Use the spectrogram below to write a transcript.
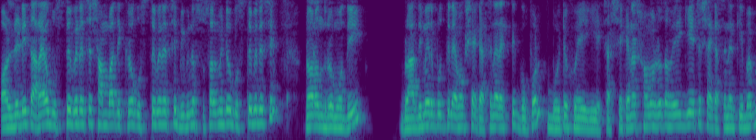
অলরেডি তারাও বুঝতে পেরেছে, সাংবাদিকরাও বুঝতে পেরেছে, বিভিন্ন সোশ্যাল মিডিয়াও বুঝতে পেরেছে। নরেন্দ্র মোদী ভ্লাদিমির পুতিন এবং শেখ হাসিনার একটি গোপন বৈঠক হয়ে গিয়েছে। আর সেখানে সমঝোতা হয়ে গিয়েছে শেখ হাসিনার কীভাবে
